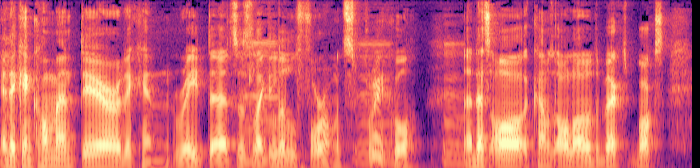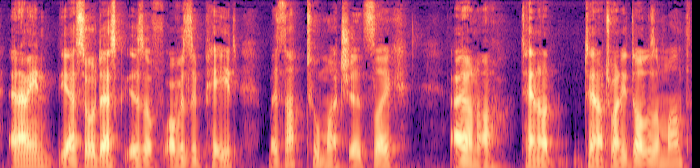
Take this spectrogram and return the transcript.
And they can comment there they can rate that. So it's Mm. like a little forum. It's pretty cool. And that's all it comes all out of the back box. And i mean yeah Zoho desk is obviously paid but it's not too much. It's like i don't know 10 or 10 or 20 dollars a month.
